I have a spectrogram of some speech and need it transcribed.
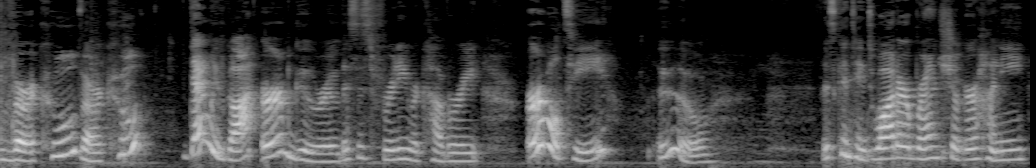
Very cool, very cool. Then we've got Herb Guru. This is Fruity Recovery Herbal Tea. Ooh. This contains water, brown sugar, honey,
